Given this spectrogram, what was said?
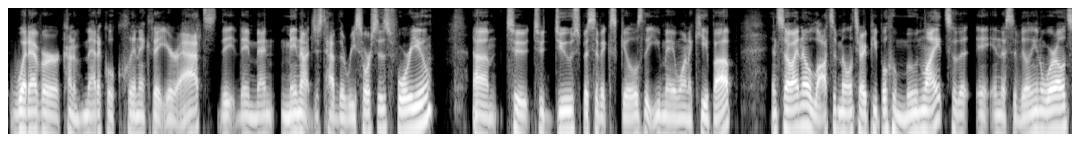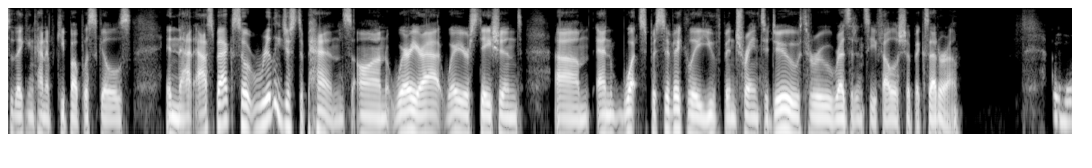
whatever kind of medical clinic that you're at. They, they may, may not just have the resources for you um, to to do specific skills that you may want to keep up. And so I know lots of military people who moonlight so that in the civilian world, so they can kind of keep up with skills in that aspect. So it really just depends on where you're at, where you're stationed, um, and what specifically you've been trained to do through residency, fellowship, etc. Mm-hmm.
